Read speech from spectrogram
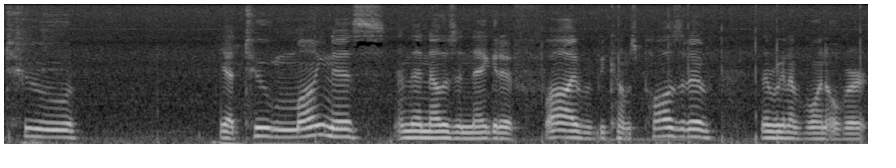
2, yeah, 2 minus, and then now there's a negative 5 it becomes positive. Then we're going to have 1 over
